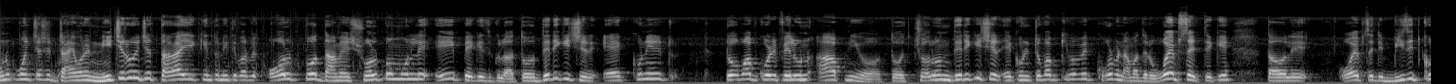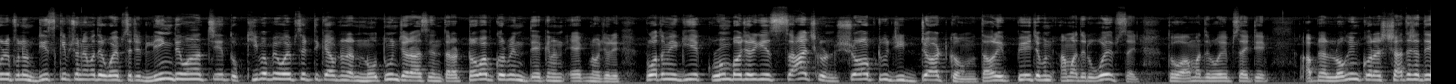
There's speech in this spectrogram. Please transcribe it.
উনপঞ্চাশের ডায়মন্ডের নিচে রয়েছে, তারাই কিন্তু নিতে পারবে অল্প দামে, স্বল্প মূল্যে এই প্যাকেজগুলো তো দেরি কিসের? এক্ষুনি টপ আপ করে ফেলুন আপনিও। তো চলুন, দেরি কিসের? এখনই টপ আপ কীভাবে করবেন আমাদের ওয়েবসাইট থেকে? তাহলে ওয়েবসাইটে ভিজিট করে ফেলুন। ডিসক্রিপশনে আমাদের ওয়েবসাইটের লিঙ্ক দেওয়া আছে। তো কীভাবে ওয়েবসাইট থেকে আপনারা নতুন যারা আছেন, তারা টপ আপ করবেন, দেখে নেন এক নজরে। প্রথমে গিয়ে ক্রোম ব্রাউজারে গিয়ে সার্চ করুন shop two G dot com তাহলে পেয়ে যাবেন আমাদের ওয়েবসাইট তো আমাদের ওয়েবসাইটে আপনার লগ ইন করার সাথে সাথে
